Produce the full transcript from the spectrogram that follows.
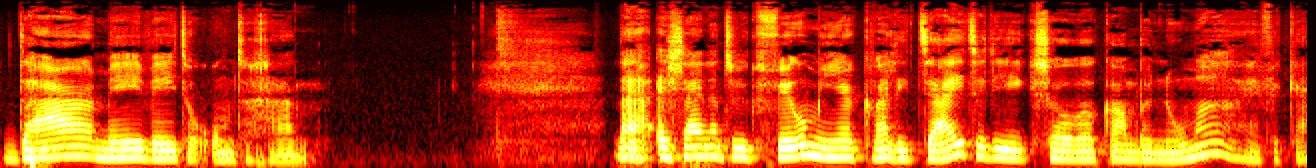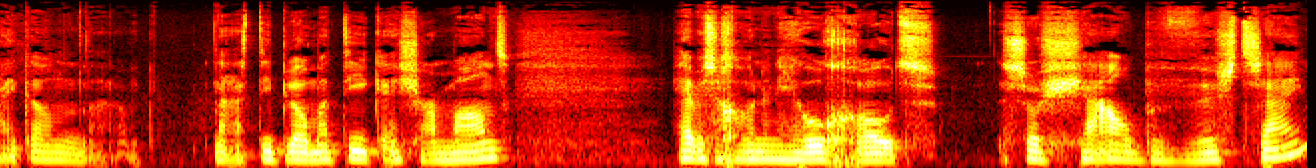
daarmee weten om te gaan. Nou er zijn natuurlijk veel meer kwaliteiten die ik zo wel kan benoemen. Even kijken. Naast diplomatiek en charmant hebben ze gewoon een heel groot sociaal bewustzijn.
